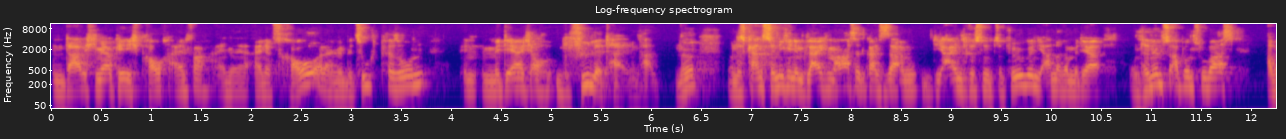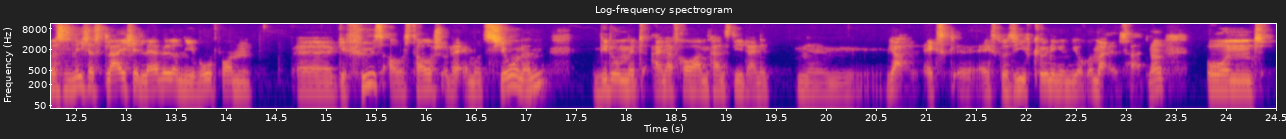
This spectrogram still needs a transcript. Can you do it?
und da habe ich gemerkt, okay, ich brauche einfach eine, eine Frau oder eine Bezugsperson, in, mit der ich auch Gefühle teilen kann. Ne? Und das kannst du nicht in dem gleichen Maße. Du kannst sagen, die einen triffst du zu Vögeln, die andere mit der unternimmst du ab und zu was, aber es ist nicht das gleiche Level und Niveau von äh, Gefühlsaustausch oder Emotionen, wie du mit einer Frau haben kannst, die deine äh, ja, ex äh, Exklusivkönigin, wie auch immer ist halt. Ne? Und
